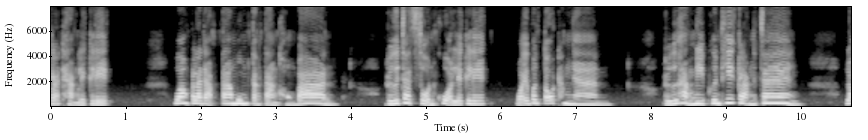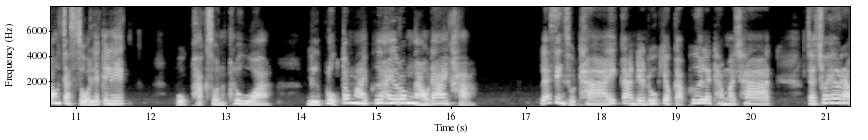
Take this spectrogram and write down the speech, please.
กระถางเล็กๆ วางประดับตามมุมต่างๆ ของบ้าน หรือจัดสวนขวดเล็กๆ ไว้บนโต๊ะทำงาน หรือหากมีพื้นที่กลางแจ้ง ลองจัดสวนเล็กๆ ปลูกผักสวนครัว หรือปลูกต้นไม้เพื่อให้ร่มเงาได้ค่ะ และสิ่งสุดท้ายการเรียนรู้เกี่ยวกับพืชและธรรมชาติ จะช่วยให้เรา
